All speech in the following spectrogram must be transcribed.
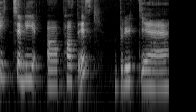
ikke bli apatisk. Bruk eh,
